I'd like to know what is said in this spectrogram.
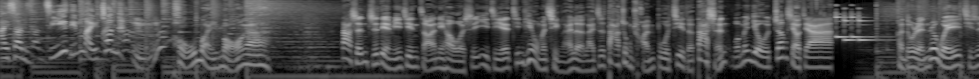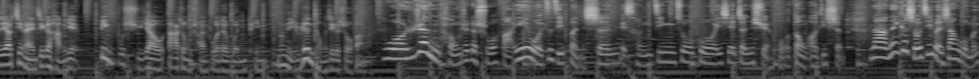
大神指点迷津，嗯，好迷茫啊！大神指点迷津，早安，你好，我是易杰，今天我们请来了来自大众传播界的大神，我们有张小佳。很多人认为，其实要进来这个行业，并不需要大众传播的文凭。那你认同这个说法吗？我认同这个说法，因为我自己本身也曾经做过一些甄选活动 audition。那那个时候，基本上我们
